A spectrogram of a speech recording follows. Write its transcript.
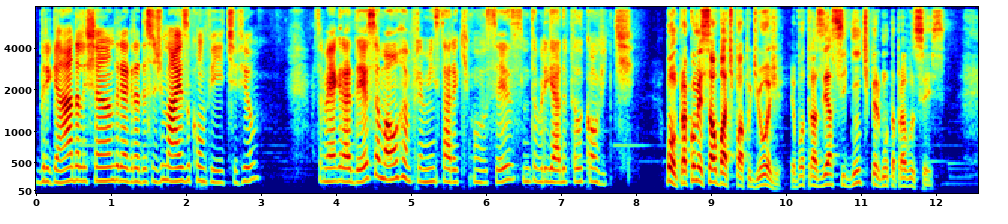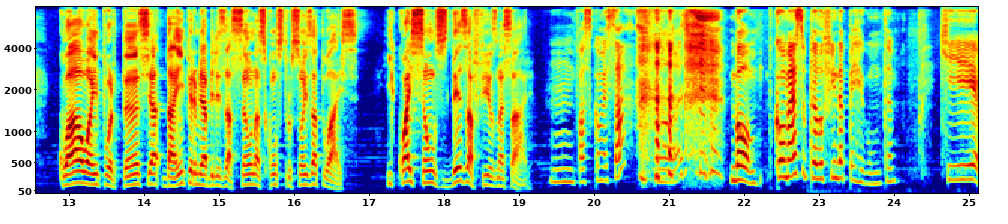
Obrigada, Alexandre. Agradeço demais o convite, viu? Também agradeço, é uma honra para mim estar aqui com vocês. Muito obrigada pelo convite. Bom, para começar o bate-papo de hoje, eu vou trazer a seguinte pergunta para vocês: Qual a importância da impermeabilização nas construções atuais? E quais são os desafios nessa área? Hum, posso começar? Pode. Bom, começo pelo fim da pergunta que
